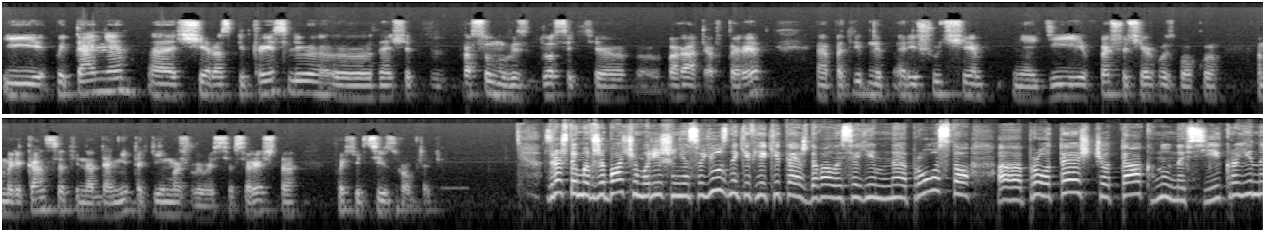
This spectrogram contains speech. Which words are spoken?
І питання е, ще раз підкреслюю, значить, просунулись досить багато вперед. Потрібні рішучі дії в першу чергу з боку американців і надані такі можливості. Все решта фахівці зроблять. Зрештою, ми вже бачимо рішення союзників, які теж давалися їм непросто е, про те, що так, ну не всі країни,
